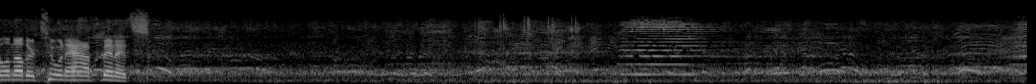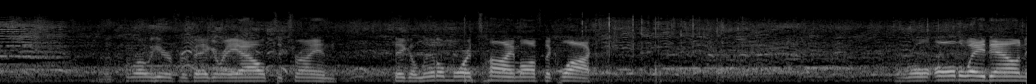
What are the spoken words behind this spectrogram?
Still another two and a half minutes. Throw here for Vega Real to try and take a little more time off the clock. Roll all the way down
